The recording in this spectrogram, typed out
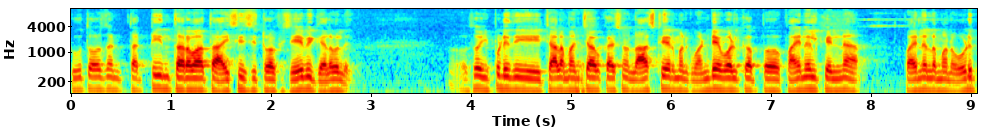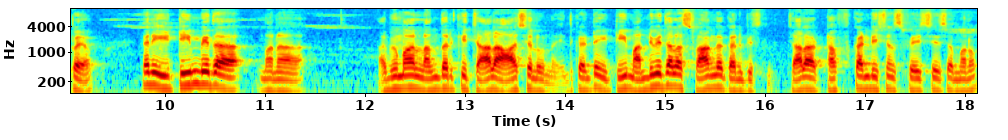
టూ థౌజండ్ థర్టీన్ తర్వాత ఐసీసీ ట్రోఫీస్ ఏవి గెలవలేదు. సో ఇప్పుడు ఇది చాలా మంచి అవకాశం. లాస్ట్ ఇయర్ మనకి వన్ డే వరల్డ్ కప్ ఫైనల్కి వెళ్ళినా ఫైనల్లో మనం ఓడిపోయాం. కానీ ఈ టీం మీద మన అభిమానులందరికీ చాలా ఆశలు ఉన్నాయి ఎందుకంటే ఈ టీం అన్ని విధాలా స్ట్రాంగ్గా కనిపిస్తుంది. చాలా టఫ్ కండిషన్స్ ఫేస్ చేసాం మనం.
